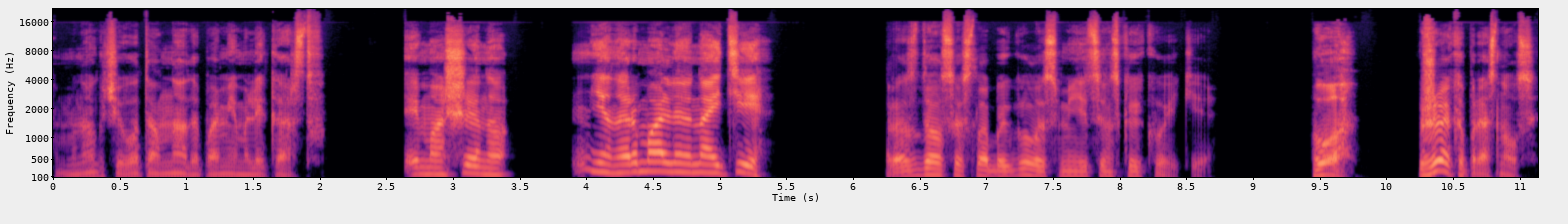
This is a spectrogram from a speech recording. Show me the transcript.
Много чего там надо, помимо лекарств. «И машину ненормальную найти!» Раздался слабый голос медицинской койки. «О, Жека проснулся!»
